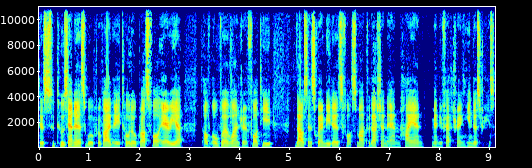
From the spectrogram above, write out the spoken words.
The two centers will provide a total gross floor area of over 140,000 square meters for smart production and high-end manufacturing industries.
